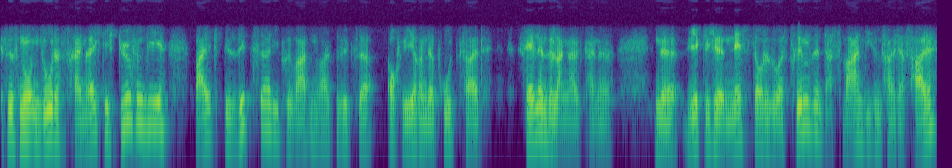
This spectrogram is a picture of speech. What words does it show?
es ist nun so, dass es rein rechtlich dürfen die Waldbesitzer, die privaten Waldbesitzer auch während der Brutzeit fällen, solange halt keine eine wirkliche Nester oder sowas drin sind. Das war in diesem Fall der Fall.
